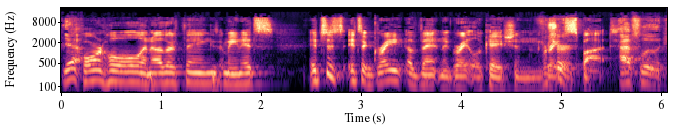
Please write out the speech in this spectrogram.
Yeah. cornhole and other things. I mean, it's it's just it's a great event and a great location, For great sure. spot. Absolutely.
